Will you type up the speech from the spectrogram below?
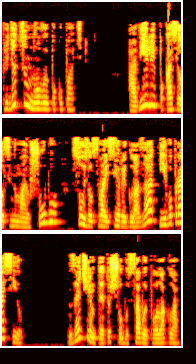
Придется новую покупать. Авелий покосился на мою шубу, сузил свои серые глаза и вопросил. — Зачем ты эту шубу с собой поволокла?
